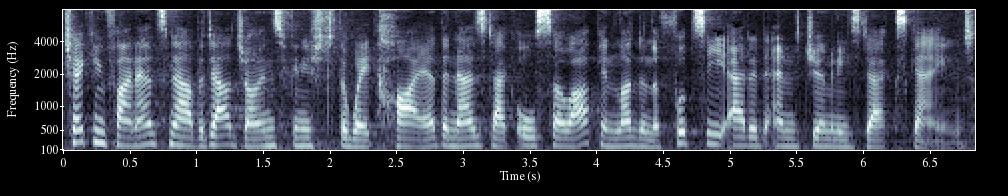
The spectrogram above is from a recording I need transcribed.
Checking finance now, the Dow Jones finished the week higher. The Nasdaq also up. In London, the FTSE added and Germany's DAX gained.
